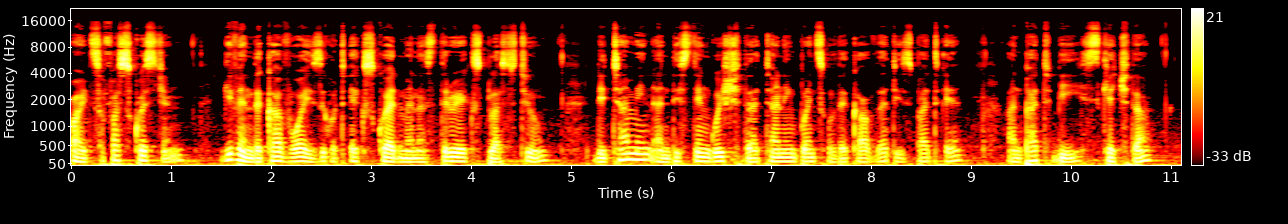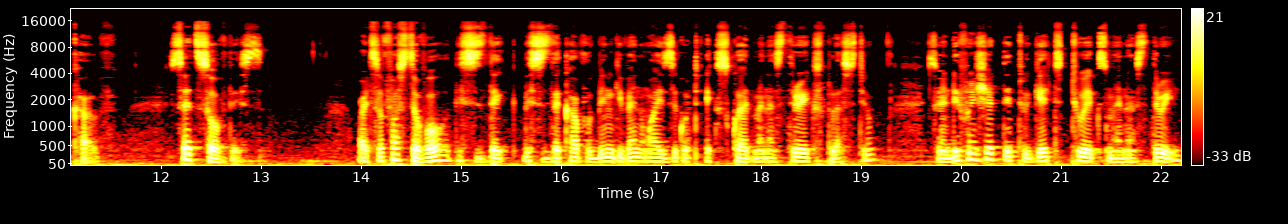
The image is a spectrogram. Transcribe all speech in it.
Alright, so first question, given the curve y is equal to x squared minus 3x plus 2, determine and distinguish the turning points of the curve, that is part A, and part B, sketch the curve. So let's solve this. Alright, so first of all, this is the this is the curve we've been given, y is equal to x squared minus 3x plus 2. So in differentiate it, we get 2x minus 3.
